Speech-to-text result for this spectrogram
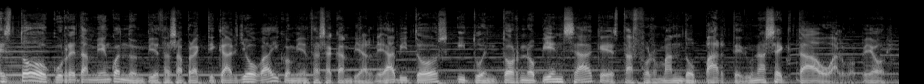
Esto ocurre también cuando empiezas a practicar yoga y comienzas a cambiar de hábitos y tu entorno piensa que estás formando parte de una secta o algo peor.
